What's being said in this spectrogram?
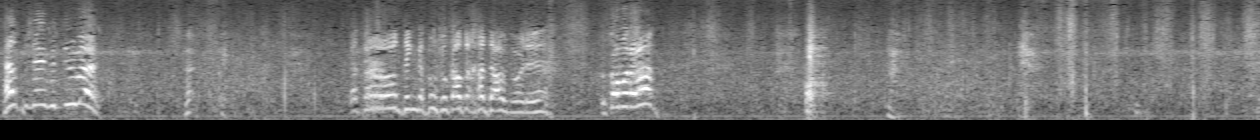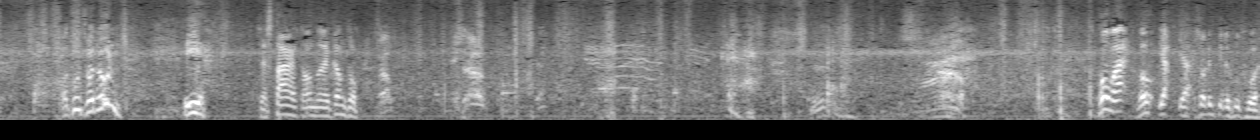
Help eens even duwen. Dat rotding, dat moet ook altijd gedouwd worden. We komen eraan. Wat moeten we doen? Hier, zijn staart de andere kant op. Zo. Zo. Kom maar. Oh, ja, ja, zo ligt hij er goed voor.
